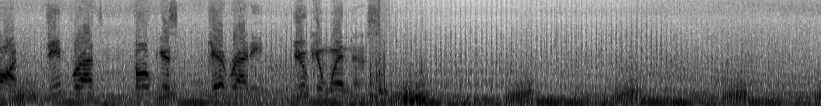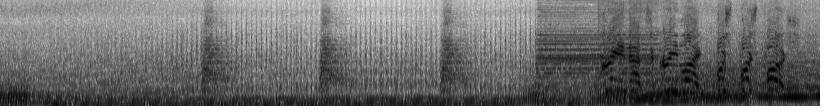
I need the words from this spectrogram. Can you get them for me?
on, deep breath, focus, get ready. You can win this. Green, that's a green light. Push, push, push.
